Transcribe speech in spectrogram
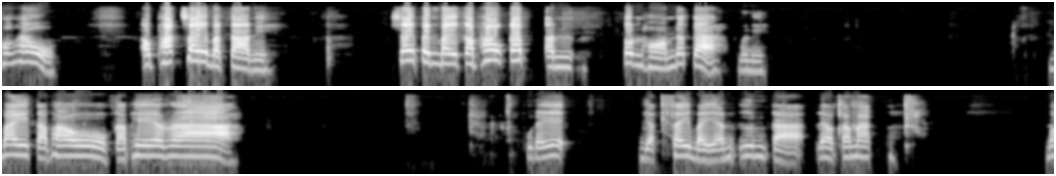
ของเฮาเอาพักใส่บัตตานี่ใส่เป็นใบกะเพรากับอันต้นหอมด้จ้ะมือนี้ใบกะเพรากะเพราผู้ใด อยากใส่ใบอันอื่นกะแล้วตะมักบ่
